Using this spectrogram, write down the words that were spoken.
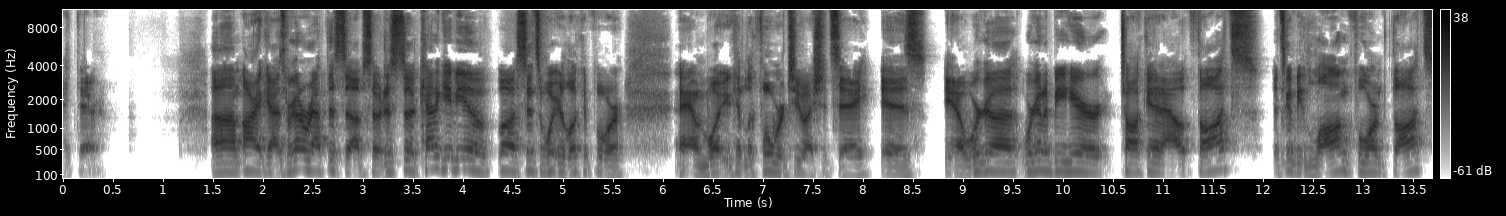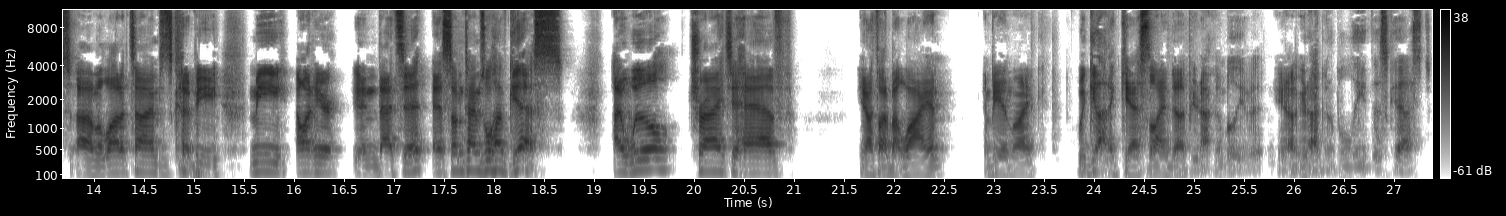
Right there. Um, all right, guys, we're going to wrap this up. So, just to kind of give you a, a, sense of what you're looking for and what you can look forward to, I should say, is you know we're gonna we're gonna be here talking out thoughts. It's gonna be long form thoughts. Um, a lot of times it's gonna be me on here, and that's it. And sometimes we'll have guests. I will try to have, you know, I thought about lying and being like, we got a guest lined up. You're not gonna believe it. You know, you're not gonna believe this guest.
